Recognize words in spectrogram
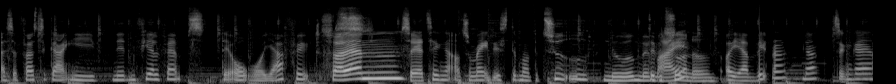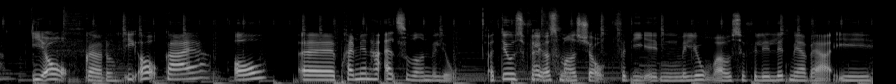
altså første gang i 1994, det år, hvor jeg er født. Sådan. Så jeg tænker automatisk, det må betyde noget med Det mig. betyder noget. Og jeg vinder nok, tænker jeg. I år gør du. I år gør jeg, og øh, præmien har altid været en million. Og det er jo selvfølgelig Altid. også meget sjovt, fordi en million var jo selvfølgelig lidt mere værd i,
